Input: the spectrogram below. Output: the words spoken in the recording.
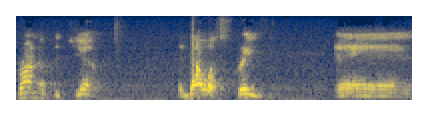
front of the gym, and that was crazy. And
